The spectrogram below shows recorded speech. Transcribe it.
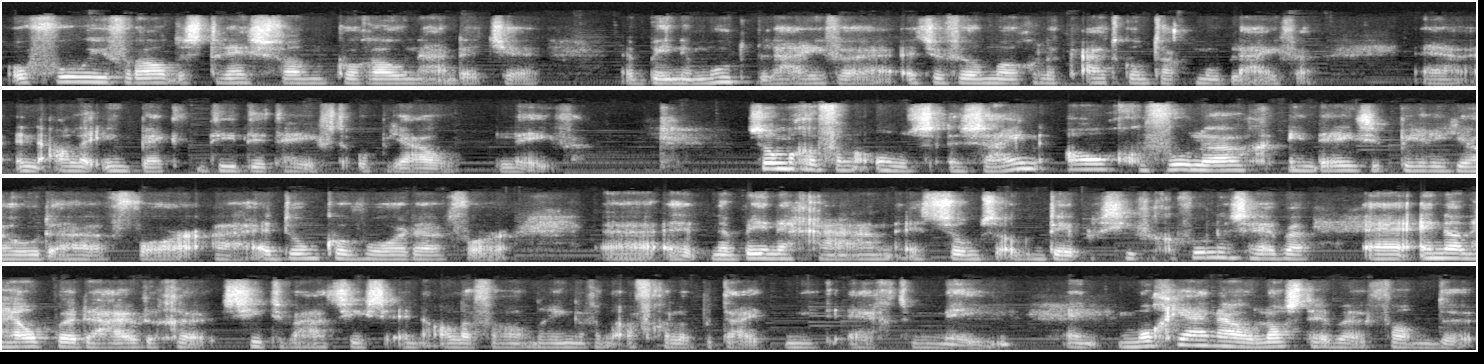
Of voel je vooral de stress van corona dat je binnen moet blijven en zoveel mogelijk uit contact moet blijven. Uh, en alle impact die dit heeft op jouw leven. Sommigen van ons zijn al gevoelig in deze periode voor het donker worden, voor het naar binnen gaan en soms ook depressieve gevoelens hebben. en dan helpen de huidige situaties en alle veranderingen van de afgelopen tijd niet echt mee. En mocht jij nou last hebben van de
